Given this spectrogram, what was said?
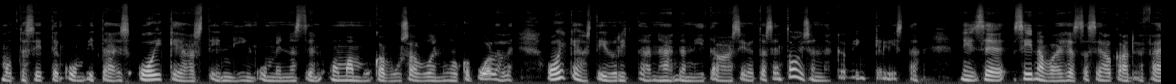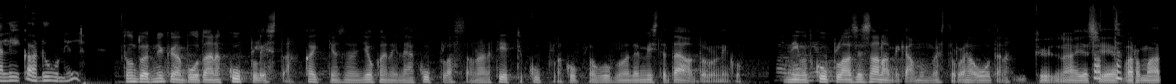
mutta sitten kun pitäisi oikeasti niin kuin mennä sen oman mukavuusalueen ulkopuolelle, oikeasti yrittää nähdä niitä asioita sen toisen näkövinkkelistä, niin se, siinä vaiheessa se alkaa döfää liikaa duunille. Tuntuu, että nykyään puhutaan aina kuplista. Kaikki on sellainen, että jokainen elää kuplassa. On aina tietty kupla, kupla, kupla. Mä en tiedä, mistä tämä on tullut. Niin, kuin. Niin mutta kupla on se sana, mikä on mun mielestä tullut ihan uutena. Kyllä, ja Totta. siihen varmaan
